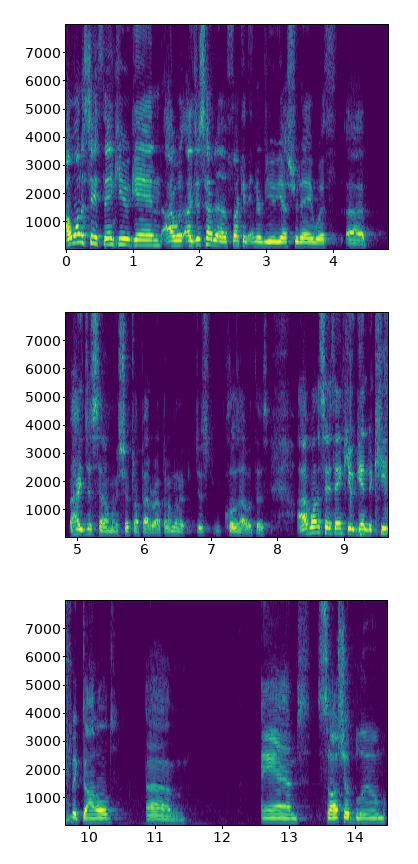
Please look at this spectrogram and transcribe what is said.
I want to say thank you again. I just had a fucking interview yesterday with. Uh, I just said I'm going to shift off battle rap, but I'm going to just close out with this. I want to say thank you again to Keith McDonald um, and Sasha Bloom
